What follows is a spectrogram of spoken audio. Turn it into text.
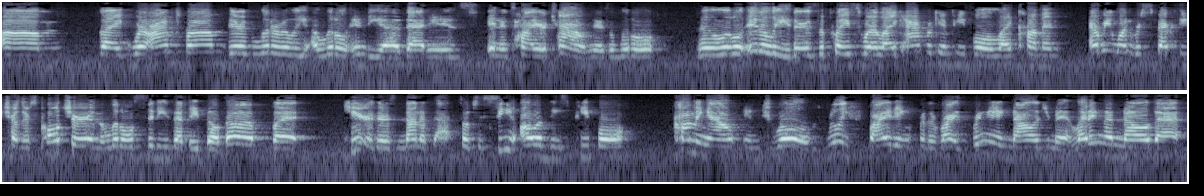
Um, like where I'm from, there's literally a little India that is an entire town. There's a little, a little Italy. There's a place where like African people like come and everyone respects each other's culture in the little cities that they built up. But here, there's none of that. So to see all of these people coming out in droves, really fighting for the rights, bringing acknowledgement, letting them know that,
